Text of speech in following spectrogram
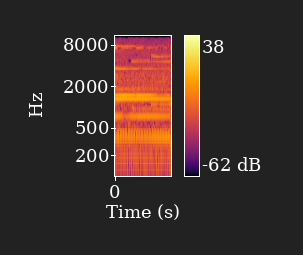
Bye.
